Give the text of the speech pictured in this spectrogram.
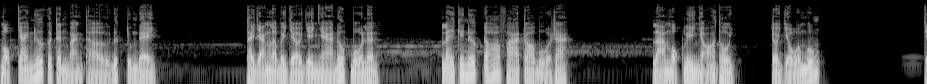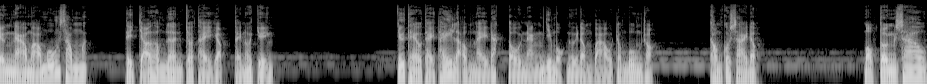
Một chai nước ở trên bàn thờ Đức Chuẩn Đề. Thầy dặn là bây giờ về nhà đốt bùa lên Lấy cái nước đó pha cho bùa ra. Làm một ly nhỏ thôi Rồi dụ ông uống. Chừng nào mà ông uống xong á, Thì chở ông lên cho thầy gặp thầy nói chuyện. Chứ theo thầy thấy là ông này đắc tội nặng với một người đồng bào trong buôn rồi. Không có sai đâu. Một tuần sau,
